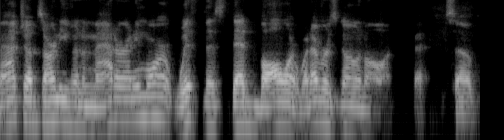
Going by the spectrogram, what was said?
matchups aren't even a matter anymore with this dead ball or whatever's going on. So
